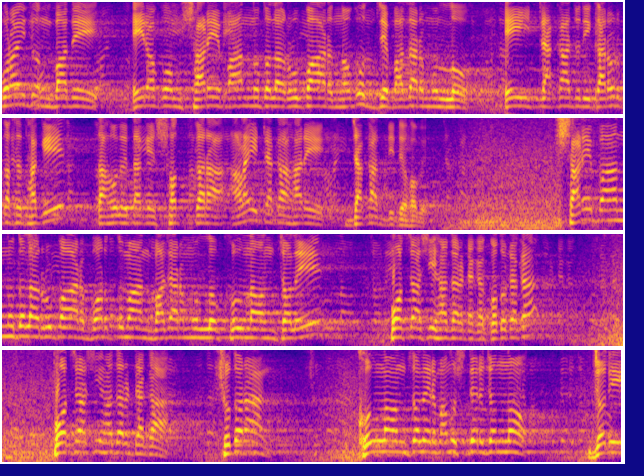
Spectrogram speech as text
প্রয়োজন বাদে এইরকম সাড়ে বাহান্ন তোলা রূপার নগদ যে বাজার মূল্য, এই টাকা যদি কারোর কাছে থাকে, তাহলে তাকে শতকরা আড়াই টাকা হারে জাকাত দিতে হবে। সাড়ে বাহান্ন তোলা রূপার বর্তমান বাজার মূল্য খুলনা অঞ্চলে পঁচাশি হাজার টাকা। কত টাকা? পঁচাশি হাজার টাকা। সুতরাং খুলনা অঞ্চলের মানুষদের জন্য যদি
